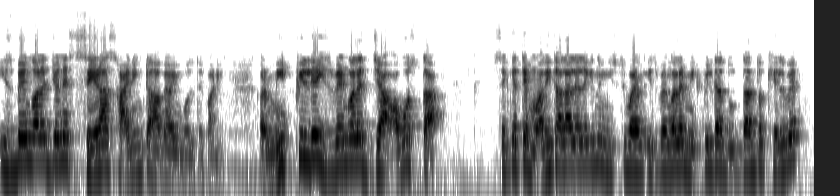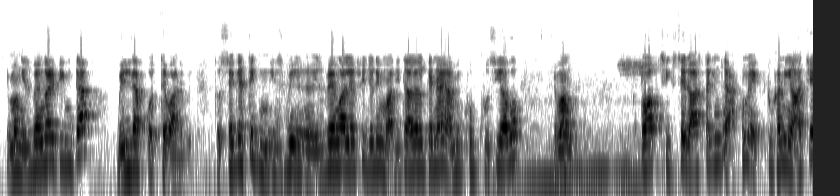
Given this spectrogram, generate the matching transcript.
ইস্টবেঙ্গলের জন্য সেরা সাইনিংটা হবে আমি বলতে পারি। কারণ মিডফিল্ডে ইস্টবেঙ্গলের যা অবস্থা, সেক্ষেত্রে মাদি তালাল এলে কিন্তু ইস্ট- ইস্টবেঙ্গলের মিডফিল্ডার দুর্দান্ত খেলবে এবং ইস্টবেঙ্গল টিমটা বিল্ড আপ করতে পারবে। তো সেক্ষেত্রে ইস্ট- ইস্টবেঙ্গল এফসি যদি মাদি তালালকে নেয়, আমি খুব খুশি হব এবং টপ সিক্সের রাস্তা কিন্তু এখনও একটুখানি আছে।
